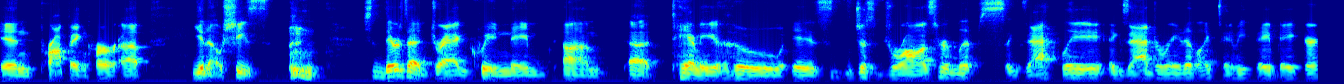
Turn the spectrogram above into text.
in propping her up. You know, she's there's a drag queen named um, uh, Tammy, who is just draws her lips exactly exaggerated like Tammy Faye Bakker,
